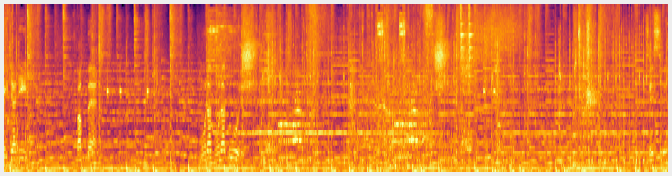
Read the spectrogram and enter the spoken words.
Taglialegna. Va bene. Mura, muratori. Sì, sì.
